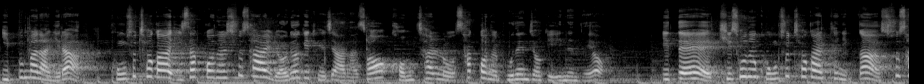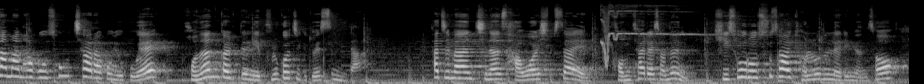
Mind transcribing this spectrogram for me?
이뿐만 아니라 공수처가 이 사건을 수사할 여력이 되지 않아서 검찰로 사건을 보낸 적이 있는데요. 이때 기소는 공수처가 할 테니까 수사만 하고 송치하라고 요구해 권한 갈등이 불거지기도 했습니다. 하지만 지난 4월 14일 검찰에서는 기소로 수사 결론을 내리면서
